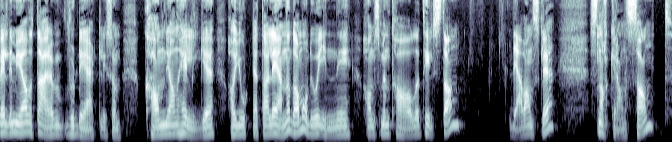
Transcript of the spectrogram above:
Veldig mye av dette er vurdert liksom, Kan Jan Helge ha gjort dette alene? Da må du jo inn i hans mentale tilstand. Det er vanskelig. Snakker han sant?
